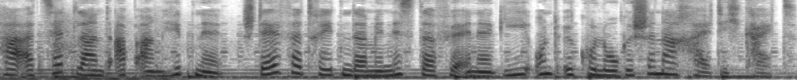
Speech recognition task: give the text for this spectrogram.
HAZ-Land Abang Hipne, stellvertretender Minister für Energie und ökologische Nachhaltigkeit.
